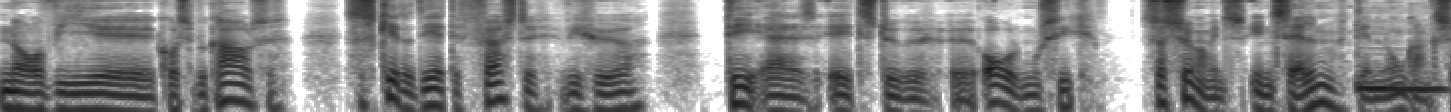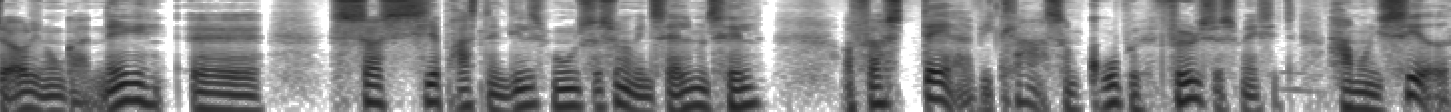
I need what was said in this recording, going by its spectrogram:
når vi øh, går til begravelse, så sker der det, at det første, vi hører, det er et stykke øh, orgelmusik. Så synger vi en, en salme, den er nogle gange sørgelig, nogle gange den ikke. Øh, så siger præsten en lille smule, så synger vi en salme til, og først der er vi klar som gruppe, følelsesmæssigt, harmoniseret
